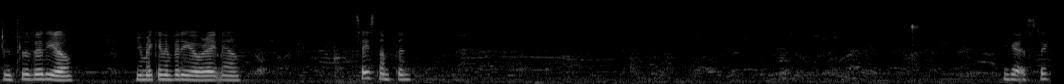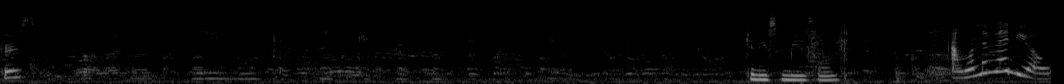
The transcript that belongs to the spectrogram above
It's a video. You're making a video right now. Say something. You got stickers? Can you sing me a song? I want a video.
